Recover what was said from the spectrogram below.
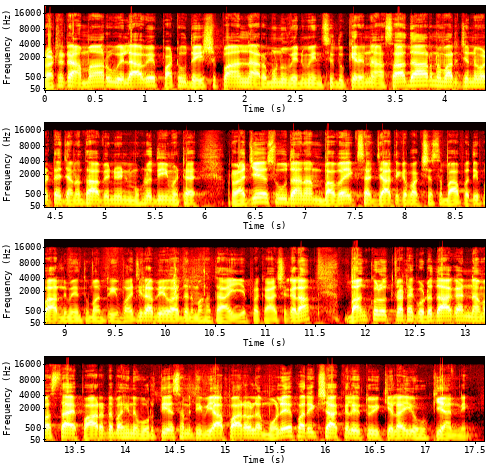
රටට අමාරු වෙලාවේ පටු දේශපාලන අරමුණු වෙනුවෙන් සිදු කෙරෙන අසාධාරණ වර්ජනවලට ජනතා වෙනුවෙන් මුහුණදීමට රජය සූදානම් බව එක්සත් ජාතික පක්ෂ සභාපති පාර්ලිමේන්තු මන්ත්‍රී වජිර අබේවර්ධන මහතා ඊයේ ප්‍රකාශ කළා. බංකොලොත් රට ගොඩදාගන්න අවස්ථාවේ පාරට බහින වෘත්තීය සමිති ව්‍යාපාරවල මොලේ පරීක්ෂා කළ යුතුයි කියලායි ඔහු කියන්නේ.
